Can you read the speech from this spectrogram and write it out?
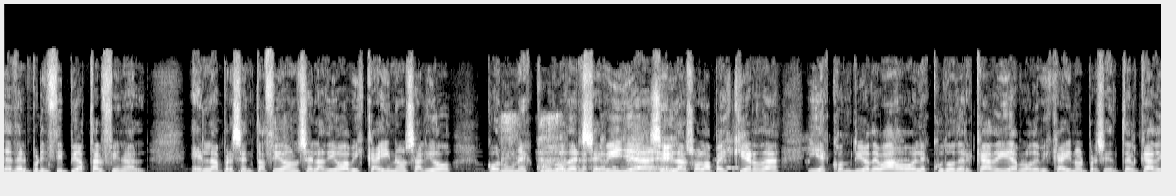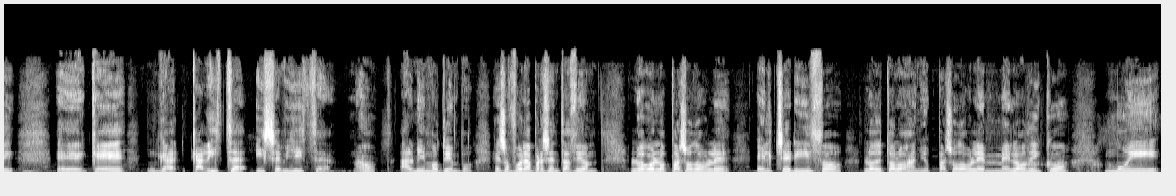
desde el principio hasta el final. En la presentación se la dio a Vizcaíno, salió con un escudo del Sevilla Sí. en la solapa izquierda y escondió debajo el escudo del Cádiz, habló de Vizcaíno, el presidente del Cádiz, eh, que es cadista y sevillista. ¿No? Al mismo tiempo. Eso fue la presentación. Luego en los pasodobles, el Cherry hizo lo de todos los años. Pasodobles melódicos, muy,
